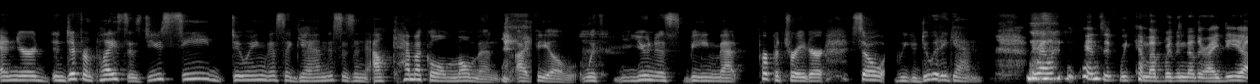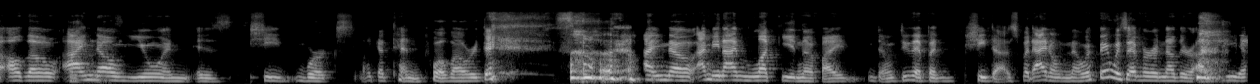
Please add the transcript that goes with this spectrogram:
and you're in different places. Do you see doing this again? This is an alchemical moment, I feel, with Eunice being that perpetrator. So will you do it again? Well, it depends if we come up with another idea. Although I know Yun is, she works like a 10, 12 hour day. I know. I mean, I'm lucky enough I don't do that, but she does. But I don't know if there was ever another idea.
